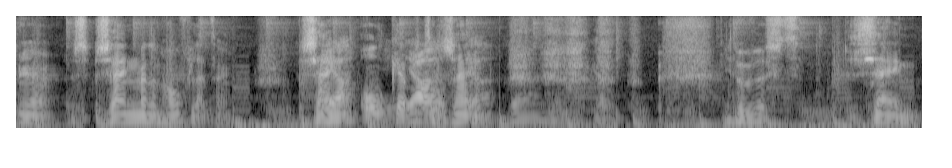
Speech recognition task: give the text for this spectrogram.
Ja, zijn met een hoofdletter. Zijn, Ja, all capital ja, zijn. Ja. Bewust zijn.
